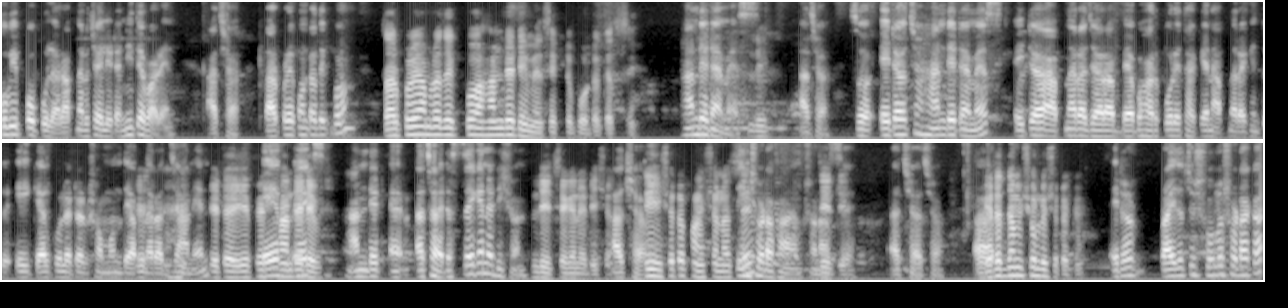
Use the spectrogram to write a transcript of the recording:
খুবই পপুলার আপনারা চাইলে এটা নিতে পারেন। আচ্ছা তারপরে কোনটা দেখব? তারপরে আমরা দেখব হান্ড্রেড এম একটা প্রোডাক্ট আছে। হান্ড্রেড জি। আচ্ছা সো এটা হচ্ছে হান্ড্রেড এমএস। এটা আপনারা যারা ব্যবহার করে থাকেন আপনারা কিন্তু এই ক্যালকুলেটর সম্বন্ধে আপনারা জানেন। এটা এফএক্স হান্ড্রেড 100 আচ্ছা এটা সেকেন্ড এডিশন। জি সেকেন্ড এডিশন। আচ্ছা। তিনশোটা ফাংশন আছে। তিনশোটা ফাংশন আছে। আচ্ছা আচ্ছা। এটার দাম ষোলোশো টাকা। এটার প্রাইস হচ্ছে ষোলোশো টাকা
